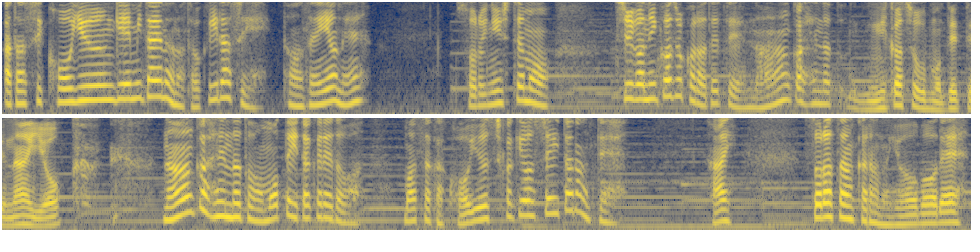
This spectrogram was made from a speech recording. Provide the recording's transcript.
私こういう運ゲーみたいなの得意だし当然よね。それにしても血が2箇所から出てなんか変だと2箇所も出てないよ。なんか変だと思っていたけれどまさかこういう仕掛けをしていたなんて。はい。ソラさんからの要望で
